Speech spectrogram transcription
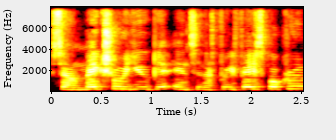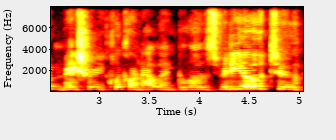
So make sure you get into the free Facebook group. Make sure you click on that link below this video to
